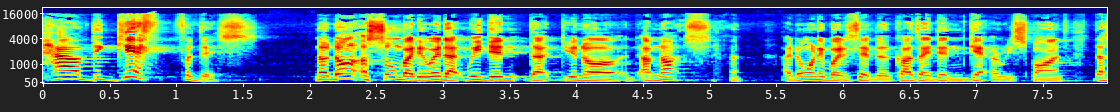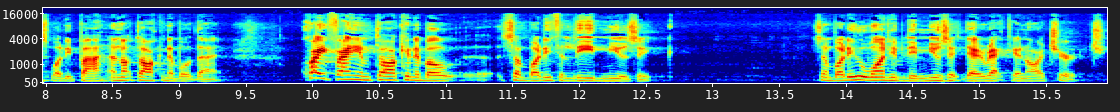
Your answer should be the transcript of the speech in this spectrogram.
have the gift for this? Now, don't assume, by the way, that we didn't, that, you know, I'm not, I don't want anybody to say because I didn't get a response, that's what he passed. I'm not talking about that. Quite frankly, I'm talking about uh, somebody to lead music, somebody who wanted to be the music director in our church.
